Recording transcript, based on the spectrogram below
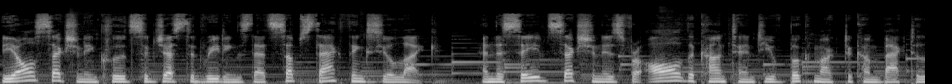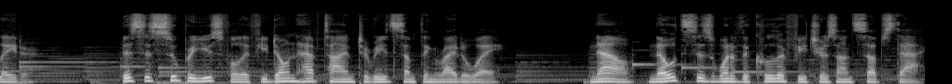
The All section includes suggested readings that Substack thinks you'll like and the saved section is for all the content you've bookmarked to come back to later. This is super useful if you don't have time to read something right away. Now, Notes is one of the cooler features on Substack.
